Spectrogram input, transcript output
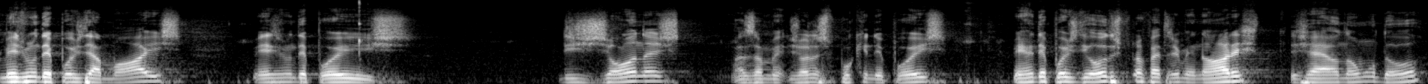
mesmo depois de Amós, mesmo depois de Jonas, mais menos, Jonas um pouquinho depois, mesmo depois de outros profetas menores, Israel não mudou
